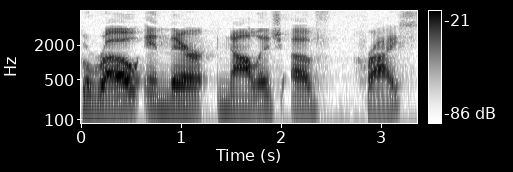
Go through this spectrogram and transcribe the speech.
grow in their knowledge of Christ,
